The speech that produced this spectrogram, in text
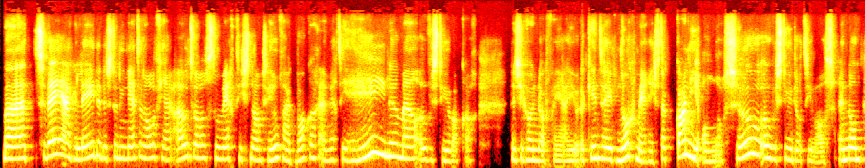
Maar twee jaar geleden, dus toen hij net een half jaar oud was, toen werd hij s'nachts heel vaak wakker en werd hij helemaal overstuur wakker. Dus je gewoon dacht van ja joh, dat kind heeft nog merries, dat kan niet anders. Zo overstuurd dat hij was. En dan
